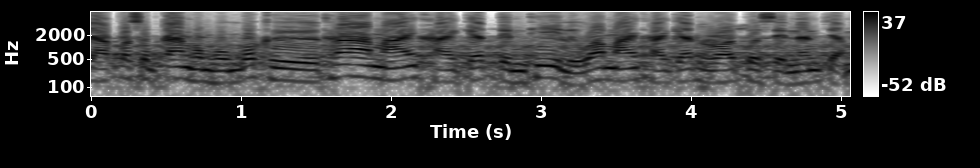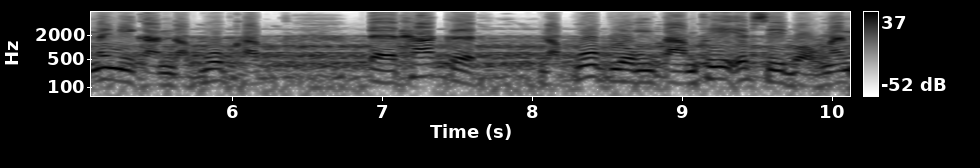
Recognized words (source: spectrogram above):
จากประสบการณ์ของผมก็คือ ถ้าไม้ขายแก๊สเต็มที่หรือว่าไม้ขายแก๊สร้อยเปอร์เซ็นนั้นจะไม่มีการดับวูบครับ แต่ถ้าเกิดดับวูบลงตามที่ FC บอกนั้น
